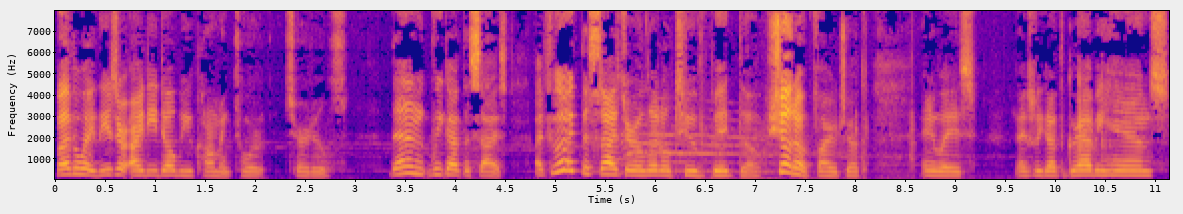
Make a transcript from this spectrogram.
By the way, these are IDW comic tur turtles. Then we got the sais. I feel like the sais are a little too big, though. Shut up, fire truck. Anyways, next we got the grabby hands.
